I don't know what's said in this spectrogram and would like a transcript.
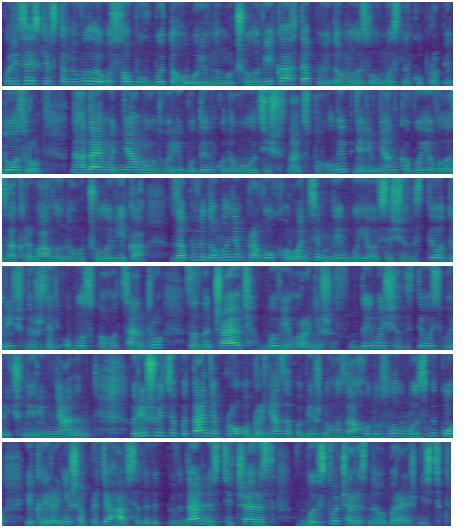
Поліцейські встановили особу вбитого у рівному чоловіка та повідомили зловмиснику про підозру. Нагадаємо, днями у дворі будинку на вулиці 16 липня рівнянка виявила закривавленого чоловіка. За повідомленням правоохоронців, ним виявився 61-річний житель обласного центру. Зазначають, вбив його раніше судимий 68-річний рівнянин. Вирішується питання про обрання запобіжного заходу зловмиснику, який раніше притягався до відповідальності через вбивство через необережність.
